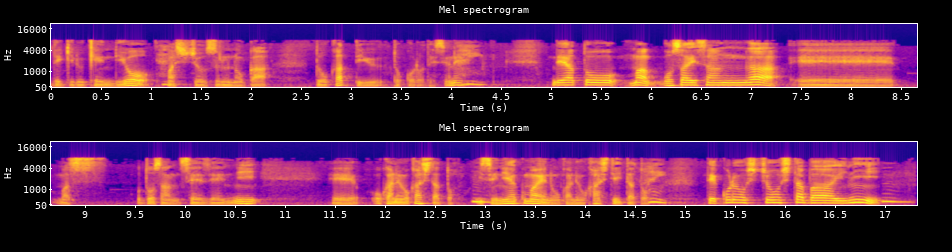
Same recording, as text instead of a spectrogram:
できる権利を、まあ、主張するのかどうかっていうところですよね。はい、で、あと、まあ、5歳さんが、えーまあ、お父さん生前に、えー、お金を貸したと、うん、1200万円のお金を貸していたと、はい、でこれを主張した場合に、うん、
